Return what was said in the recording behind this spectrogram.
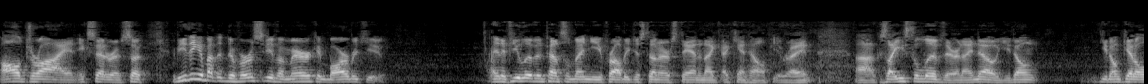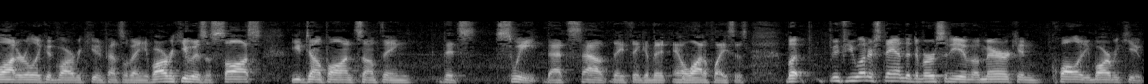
all dry and etc. So if you think about the diversity of American barbecue. And if you live in Pennsylvania, you probably just don't understand, and I, I can't help you, right? Because uh, I used to live there, and I know you don't you don't get a lot of really good barbecue in Pennsylvania. Barbecue is a sauce you dump on something that's sweet. That's how they think of it in a lot of places. But if you understand the diversity of American quality barbecue,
